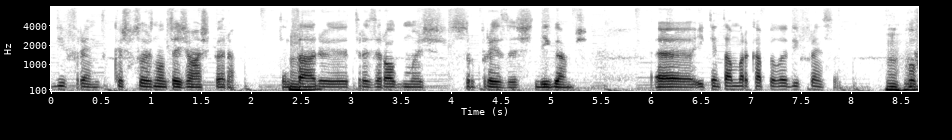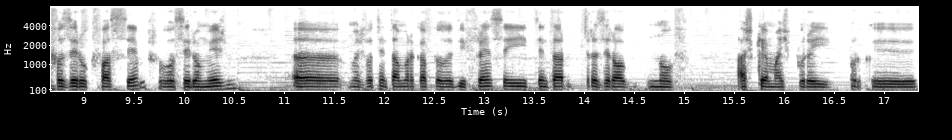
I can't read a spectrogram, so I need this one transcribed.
diferente que as pessoas não estejam à espera. Tentar uhum. uh, trazer algumas surpresas, digamos. Uh, e tentar marcar pela diferença. Uhum. Vou fazer o que faço sempre, vou ser o mesmo, uh, mas vou tentar marcar pela diferença e tentar trazer algo novo. Acho que é mais por aí, porque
